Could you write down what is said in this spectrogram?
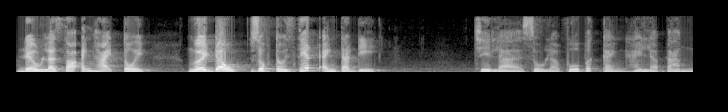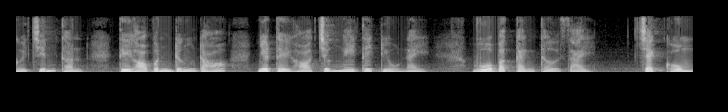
đều là do anh hại tôi. Người đâu, giúp tôi giết anh ta đi. Chỉ là dù là vua Bắc Cảnh hay là ba người chiến thần, thì họ vẫn đứng đó, như thể họ chưa nghe thấy điều này. Vua Bắc Cảnh thở dài. Trạch hùng,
